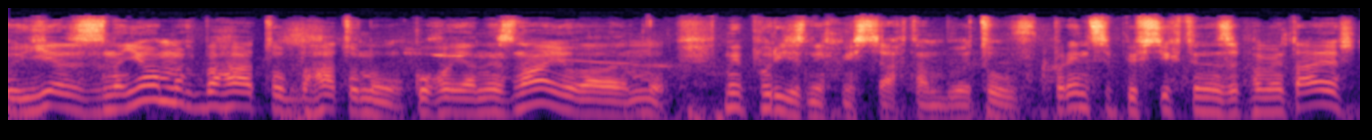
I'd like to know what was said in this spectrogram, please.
є знайомих багато, багато ну кого я не знаю, але ну ми по різних місцях там були. То в принципі всіх ти не запам'ятаєш.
